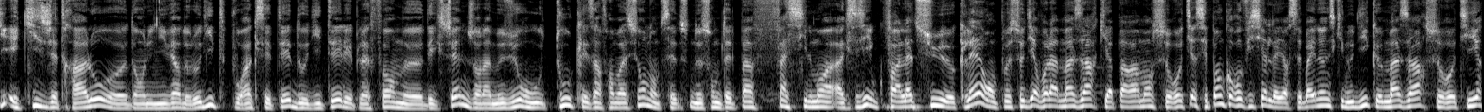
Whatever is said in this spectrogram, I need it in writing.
Et qui se jettera à l'eau euh, dans l'univers de l'audit pour accepter d'auditer les plateformes euh, d'exchange dans la mesure où toutes les informations ne sont peut-être pas facilement accessibles. Enfin là-dessus, euh, clair, on peut se dire voilà Mazar qui apparemment se retire. C'est pas encore officiel d'ailleurs. C'est Binance qui nous dit que Mazar se retire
